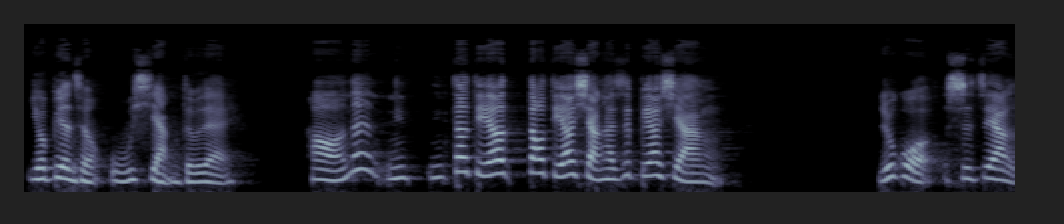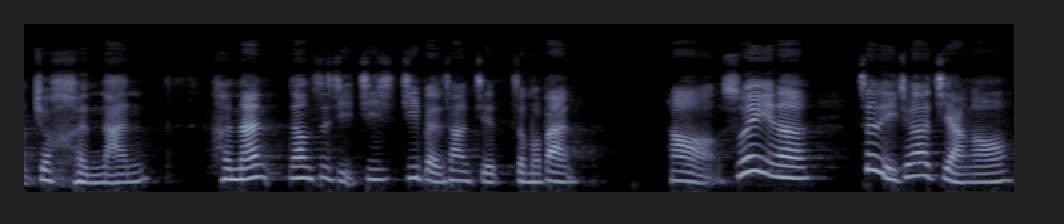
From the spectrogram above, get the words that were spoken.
又变成无想，对不对？好，那你你到底要到底要想还是不要想？如果是这样，就很难很难让自己基基本上解怎么办？好，所以呢，这里就要讲哦，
